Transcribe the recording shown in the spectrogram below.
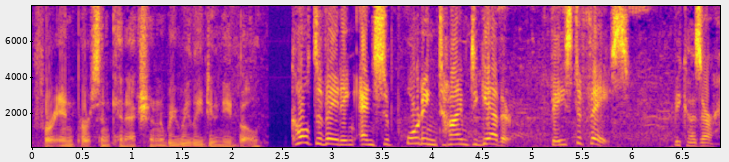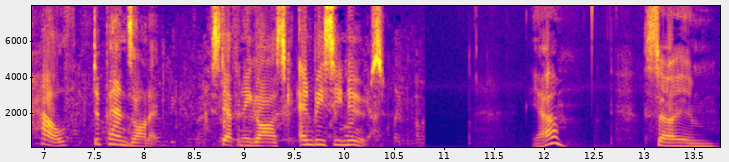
for in person connection. We really do need both. Cultivating and supporting time together, face to face, because our health depends on it. Stephanie Gosk, NBC News. Ja, så øhm,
